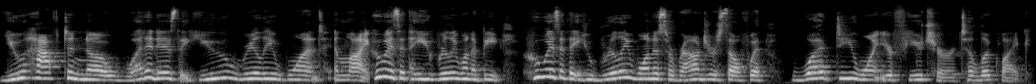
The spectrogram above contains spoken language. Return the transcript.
you have to know what it is that you really want in life. Who is it that you really want to be? Who is it that you really want to surround yourself with? What do you want your future to look like?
